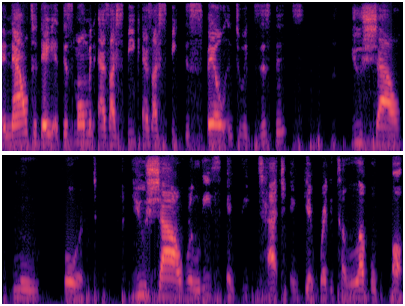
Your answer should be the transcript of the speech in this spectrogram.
And now, today, at this moment, as I speak, as I speak this spell into existence, you shall move forward. You shall release and detach and get ready to level up.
